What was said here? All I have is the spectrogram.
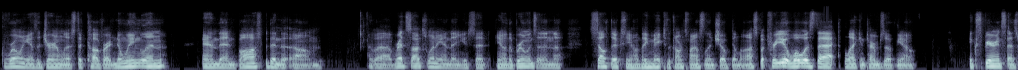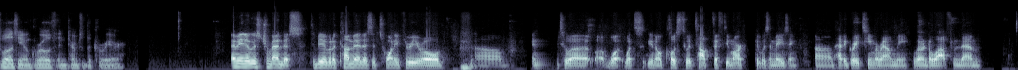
growing as a journalist to cover New England and then Boston, then the um, uh, Red Sox winning, and then you said you know the Bruins and then the Celtics. You know they made to the conference finals and then choked on the loss. But for you, what was that like in terms of you know experience as well as you know growth in terms of the career? I mean, it was tremendous to be able to come in as a 23 year old. Um, into a, a, what what's you know close to a top 50 mark. It was amazing. Um, had a great team around me. Learned a lot from them,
